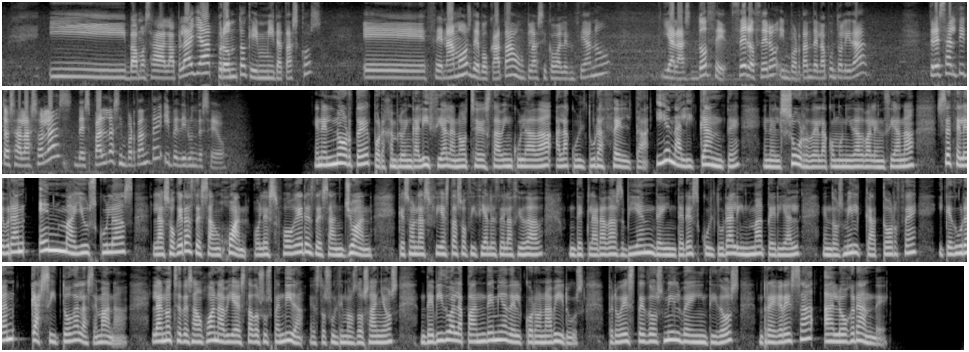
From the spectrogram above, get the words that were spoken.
Y vamos a la playa pronto, que mira atascos. Eh, cenamos de bocata, un clásico valenciano. Y a las 12.00, importante la puntualidad, tres saltitos a las olas, de espaldas, importante, y pedir un deseo. En el norte, por ejemplo en Galicia, la noche está vinculada a la cultura celta y en Alicante, en el sur de la comunidad valenciana, se celebran en mayúsculas las hogueras de San Juan o les fogueres de San Juan, que son las fiestas oficiales de la ciudad declaradas bien de interés cultural inmaterial en 2014 y que duran casi toda la semana. La noche de San Juan había estado suspendida estos últimos dos años debido a la pandemia del coronavirus, pero este 2022 regresa a lo grande.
